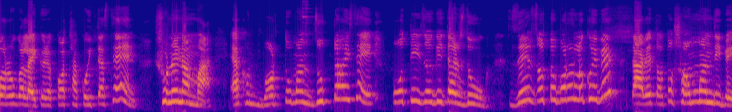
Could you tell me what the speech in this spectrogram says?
বড় গলায় করে কথা কইতাছেন, শুনেন আম্মা, এখন বর্তমান যুগটা হয়েছে প্রতিযোগিতার যুগ। যে যত বড় লোক হইবে, তারে তত সম্মান দিবে।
